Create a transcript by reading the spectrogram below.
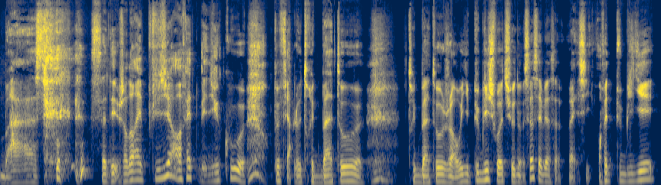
Bah, ça, j'en aurais plusieurs en fait, mais du coup, on peut faire le truc bateau, le truc bateau, genre oui, publish what you know. Ça c'est bien ça. Ouais, si. En fait, publier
